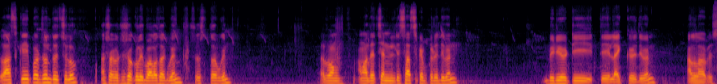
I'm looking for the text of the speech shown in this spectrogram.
তো আজকে এই পর্যন্ত ছিল। আশা করছি সকলেই ভালো থাকবেন, সুস্থ থাকবেন। এবং আমাদের চ্যানেলটি সাবস্ক্রাইব করে দিবেন। ভিডিওটিতে লাইক করে দিবেন। আল্লাহ হাফেজ।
